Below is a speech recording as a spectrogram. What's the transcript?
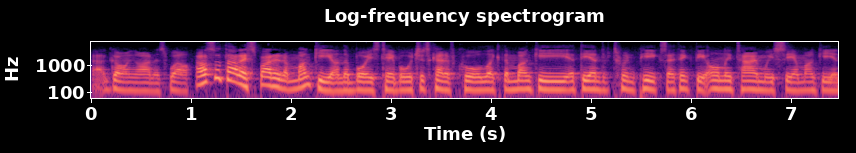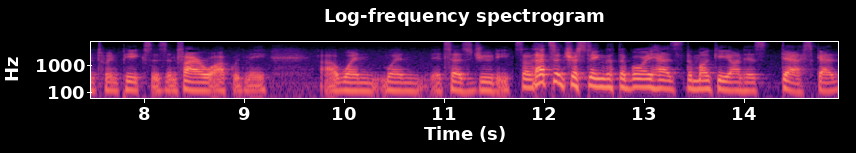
Uh, going on as well. I also thought I spotted a monkey on the boys' table, which is kind of cool. Like the monkey at the end of Twin Peaks. I think the only time we see a monkey in Twin Peaks is in Fire Walk with Me uh, when when it says Judy. So that's interesting that the boy has the monkey on his desk. I,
